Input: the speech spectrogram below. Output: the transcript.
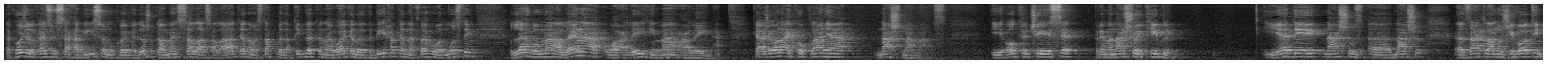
Također dokazuju sa hadisom u kojem je došlo kao men sala salatena wa stakbela qibletena wa akada dbihatena fahu od muslim lehu ma lena wa alayhi ma alejna. Kaže onaj ko klanja naš namaz i okreće se prema našoj kibli jede našu, uh, našu uh, zaklanu životinju,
